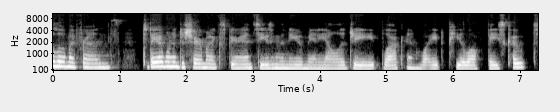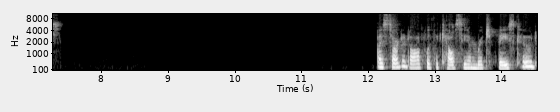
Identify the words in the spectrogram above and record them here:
Hello, my friends. Today I wanted to share my experience using the new Maniology black and white peel-off base coats. I started off with a calcium-rich base coat,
